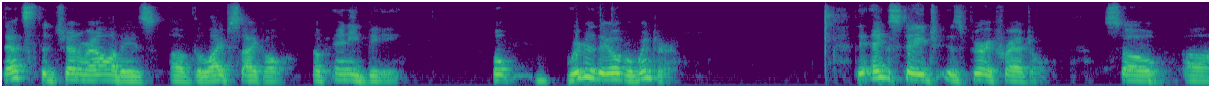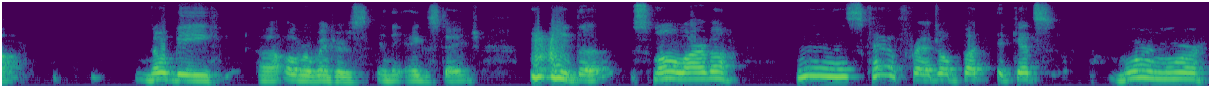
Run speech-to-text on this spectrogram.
that's the generalities of the life cycle of any bee. Well, where do they overwinter? The egg stage is very fragile. So uh, no bee uh, overwinters in the egg stage. the small larva mm, is kind of fragile, but it gets more and more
